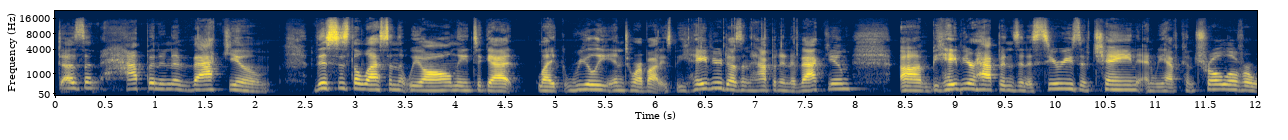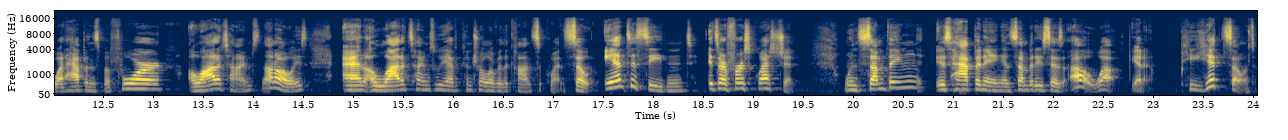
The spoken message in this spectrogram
doesn't happen in a vacuum. This is the lesson that we all need to get like really into our bodies. Behavior doesn't happen in a vacuum. Um, behavior happens in a series of chain, and we have control over what happens before. A lot of times, not always, and a lot of times we have control over the consequence. So, antecedent, it's our first question. When something is happening and somebody says, "Oh, well, you know, he hit so and so,"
